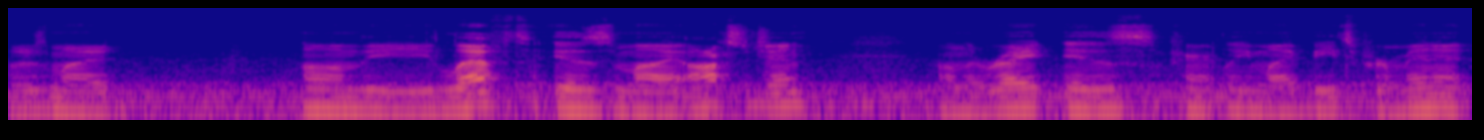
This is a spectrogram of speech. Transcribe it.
There's my, on the left is my oxygen. On the right is apparently my beats per minute.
